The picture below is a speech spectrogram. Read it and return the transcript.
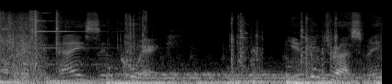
I'll make it nice and quick. You can trust me.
